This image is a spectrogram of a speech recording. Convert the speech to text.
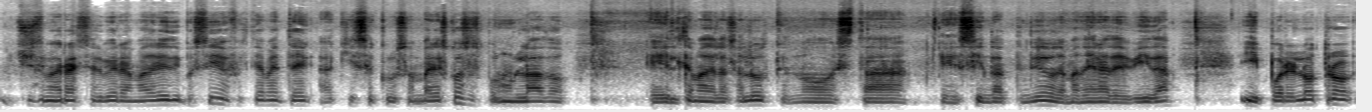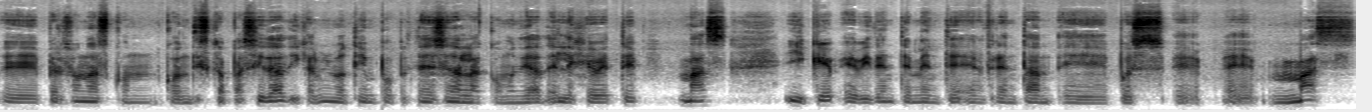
Muchísimas gracias, Elvira Madrid. Y pues sí, efectivamente aquí se cruzan varias cosas. Por un lado, el tema de la salud que no está eh, siendo atendido de manera debida y por el otro eh, personas con, con, discapacidad y que al mismo tiempo pertenecen a la comunidad LGBT más y que evidentemente enfrentan eh, pues más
